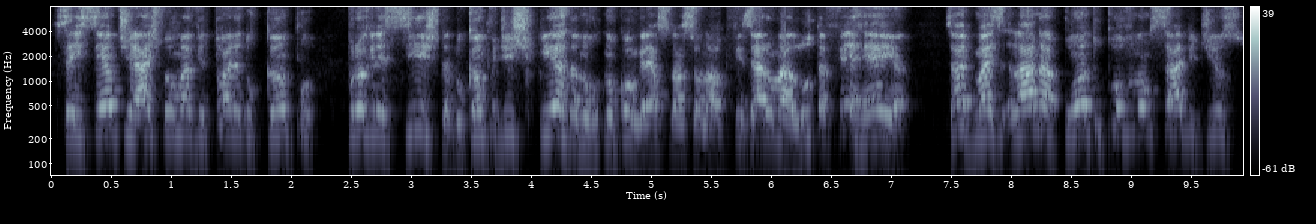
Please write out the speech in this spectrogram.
600 reais foi uma vitória do campo progressista, do campo de esquerda no, no Congresso Nacional, que fizeram uma luta ferrenha, sabe? Mas lá na ponta o povo não sabe disso.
